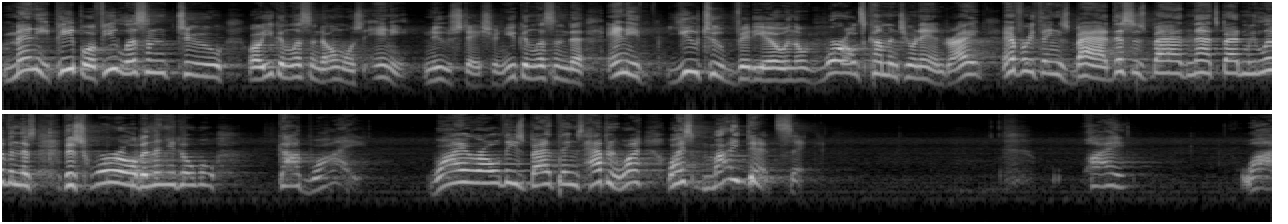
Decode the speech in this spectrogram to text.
many people, if you listen to, well, you can listen to almost any news station, you can listen to any YouTube video, and the world's coming to an end, right? Everything's bad. This is bad, and that's bad, and we live in this, this world. And then you go, well, God, why? Why are all these bad things happening? Why, why is my dad sick? Why? Why?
